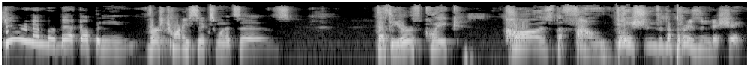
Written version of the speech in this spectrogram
do you remember back up in verse 26 when it says that the earthquake caused the foundations of the prison to shake?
